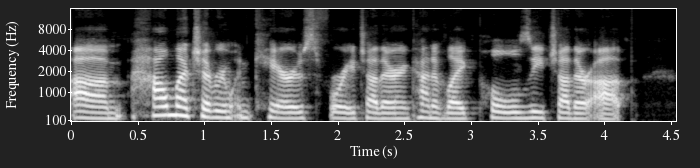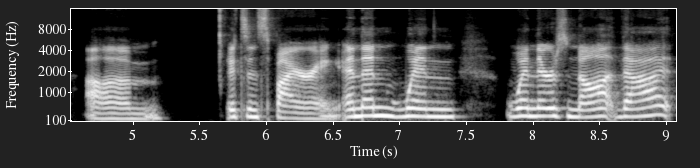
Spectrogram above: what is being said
um, how much everyone cares for each other and kind of like pulls each other up. Um, it's inspiring. And then when when there's not that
